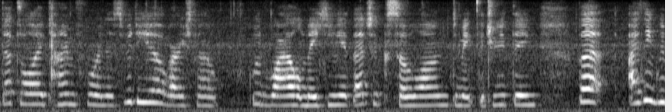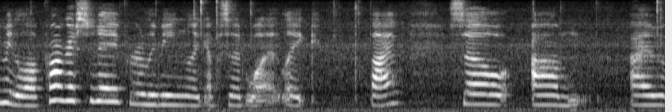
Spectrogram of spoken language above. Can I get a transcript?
that's all I had time for in this video. I've already spent a good while making it. That took so long to make the tree thing. But I think we made a lot of progress today for only being like episode, what, like five? So, um, I,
